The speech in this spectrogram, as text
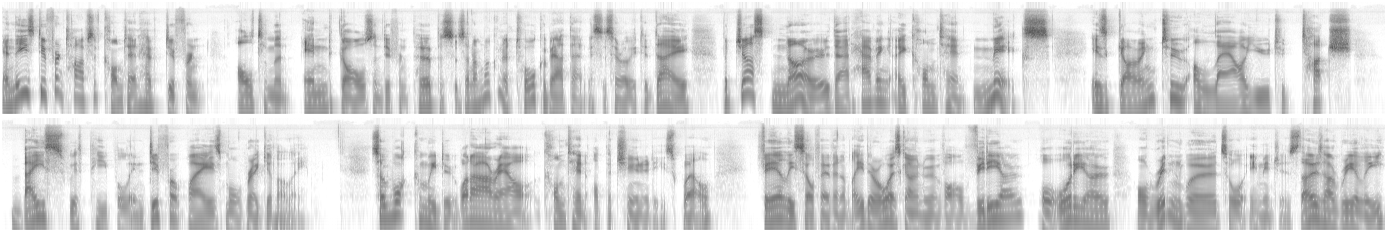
And these different types of content have different ultimate end goals and different purposes. And I'm not going to talk about that necessarily today, but just know that having a content mix is going to allow you to touch base with people in different ways more regularly. So, what can we do? What are our content opportunities? Well, fairly self evidently, they're always going to involve video or audio or written words or images. Those are really,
